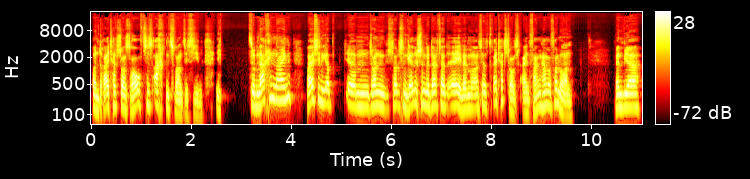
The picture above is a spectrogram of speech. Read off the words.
und drei Touchdowns drauf sind es 28,7. Ich zum Nachhinein weiß ich nicht, ob ähm, John Stolzen gerne schon gedacht hat, ey, wenn wir uns jetzt drei Touchdowns einfangen, haben wir verloren. Wenn wir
